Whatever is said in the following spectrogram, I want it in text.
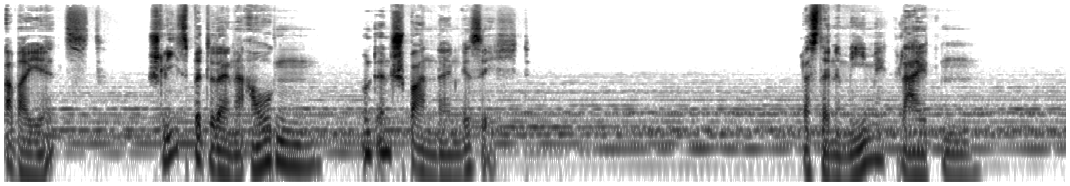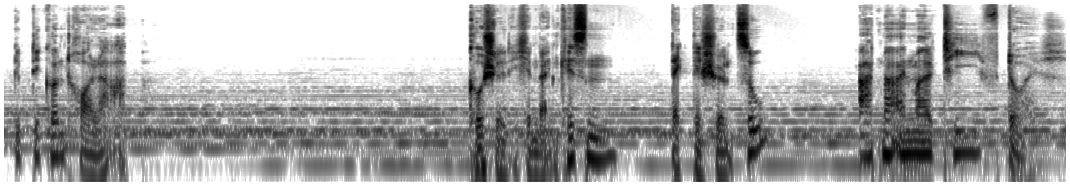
Aber jetzt schließ bitte deine Augen und entspann dein Gesicht. Lass deine Mimik gleiten, gib die Kontrolle ab. Kuschel dich in dein Kissen, deck dich schön zu, atme einmal tief durch.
